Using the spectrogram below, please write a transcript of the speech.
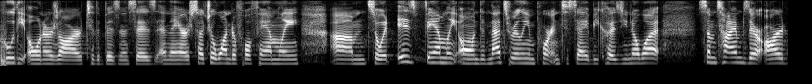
who the owners are to the businesses, and they are such a wonderful family. Um, so it is family owned, and that's really important to say because you know what? Sometimes there are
